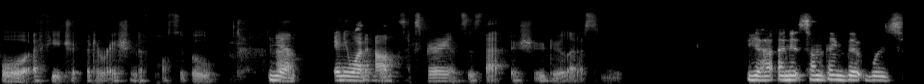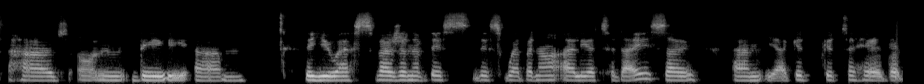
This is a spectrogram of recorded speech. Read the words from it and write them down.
for a future iteration if possible. Yeah. Um, anyone else experiences that issue, do let us know. Yeah, and it's something that was heard on the um, the US version of this this webinar earlier today. So um, yeah, good good to hear that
